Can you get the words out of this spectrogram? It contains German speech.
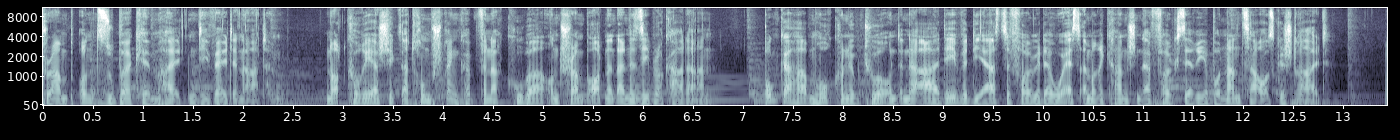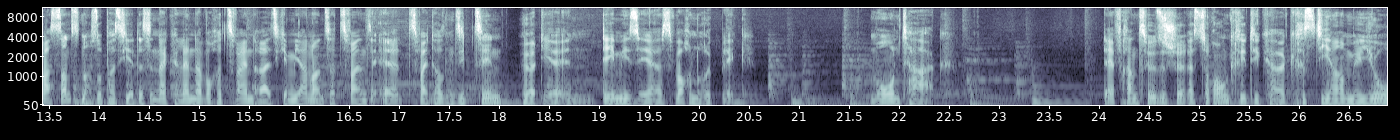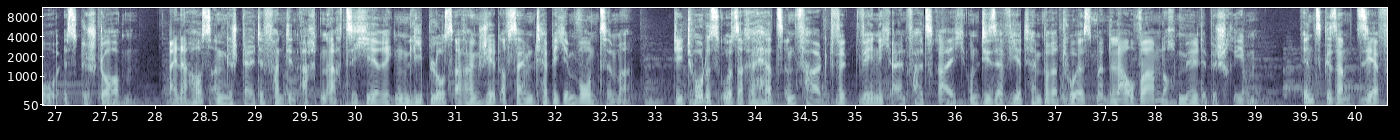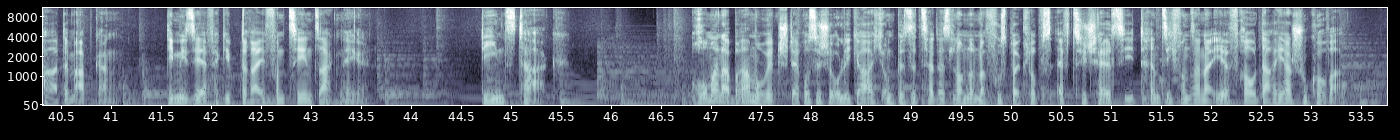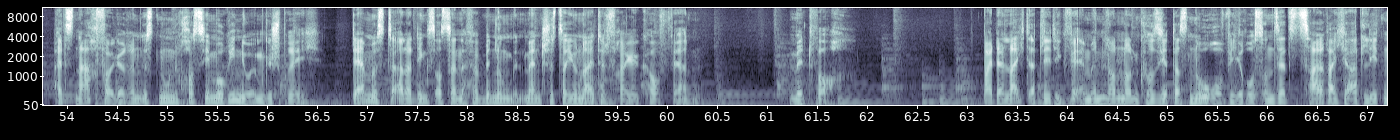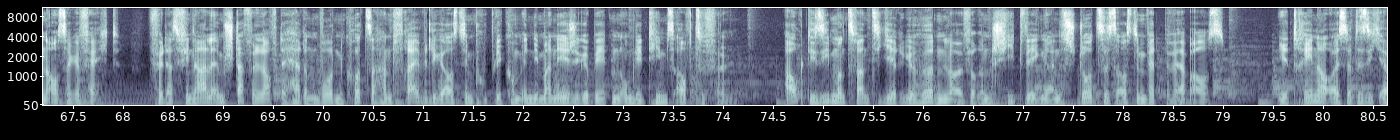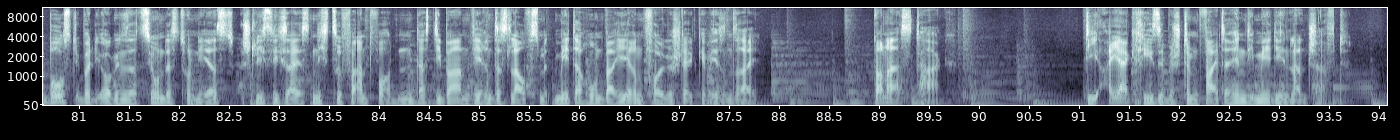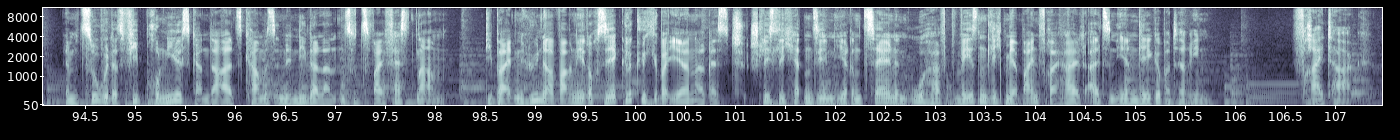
Trump und Super Kim halten die Welt in Atem. Nordkorea schickt Atomsprengköpfe nach Kuba und Trump ordnet eine Seeblockade an. Bunker haben Hochkonjunktur und in der ARD wird die erste Folge der US-amerikanischen Erfolgsserie Bonanza ausgestrahlt. Was sonst noch so passiert ist in der Kalenderwoche 32 im Jahr 1922, äh, 2017, hört ihr in Demiseers Wochenrückblick. Montag. Der französische Restaurantkritiker Christian Millot ist gestorben. Eine Hausangestellte fand den 88-Jährigen lieblos arrangiert auf seinem Teppich im Wohnzimmer. Die Todesursache Herzinfarkt wirkt wenig einfallsreich und die Serviertemperatur ist mit lauwarm noch milde beschrieben. Insgesamt sehr fad im Abgang. Demiser vergibt drei von zehn Sargnägeln. Dienstag. Roman Abramowitsch, der russische Oligarch und Besitzer des Londoner Fußballclubs FC Chelsea, trennt sich von seiner Ehefrau Daria Schukowa. Als Nachfolgerin ist nun José Mourinho im Gespräch. Der müsste allerdings aus seiner Verbindung mit Manchester United freigekauft werden. Mittwoch. Bei der Leichtathletik-WM in London kursiert das Norovirus und setzt zahlreiche Athleten außer Gefecht. Für das Finale im Staffellauf der Herren wurden kurzerhand Freiwillige aus dem Publikum in die Manege gebeten, um die Teams aufzufüllen. Auch die 27-jährige Hürdenläuferin schied wegen eines Sturzes aus dem Wettbewerb aus. Ihr Trainer äußerte sich erbost über die Organisation des Turniers, schließlich sei es nicht zu verantworten, dass die Bahn während des Laufs mit meterhohen Barrieren vollgestellt gewesen sei. Donnerstag. Die Eierkrise bestimmt weiterhin die Medienlandschaft. Im Zuge des Fipronil-Skandals kam es in den Niederlanden zu zwei Festnahmen. Die beiden Hühner waren jedoch sehr glücklich über ihren Arrest. Schließlich hätten sie in ihren Zellen in U-Haft wesentlich mehr Beinfreiheit als in ihren Legebatterien. Freitag.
